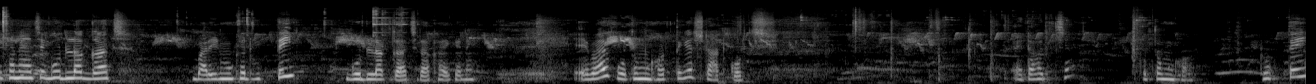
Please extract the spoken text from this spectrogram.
এখানে আছে গুড লাক গাছ। বাড়ির মুখে ঢুকতেই গুড লাক গাছ রাখা এখানে। এবার প্রথম ঘর থেকে স্টার্ট করছি। এটা হচ্ছে প্রথম ঘর। ঢুকতেই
